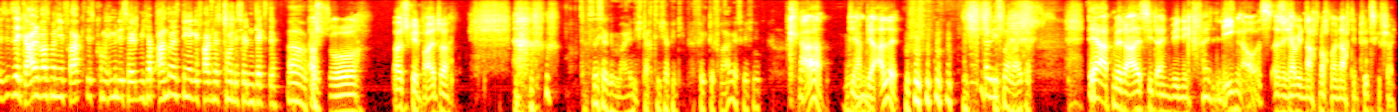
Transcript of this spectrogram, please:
Es ist egal, was man ihn fragt, es kommen immer dieselben. Ich habe andere Dinge gefragt und es kommen dieselben Texte. Ah, Ach okay. so. Es geht weiter. Das ist ja gemein. Ich dachte, ich habe hier die perfekte Fragetechnik. Klar, die haben wir alle. Dann lies mal weiter. Der Admiral sieht ein wenig verlegen aus. Also ich habe ihn nach, nochmal nach dem Pilz gefragt.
